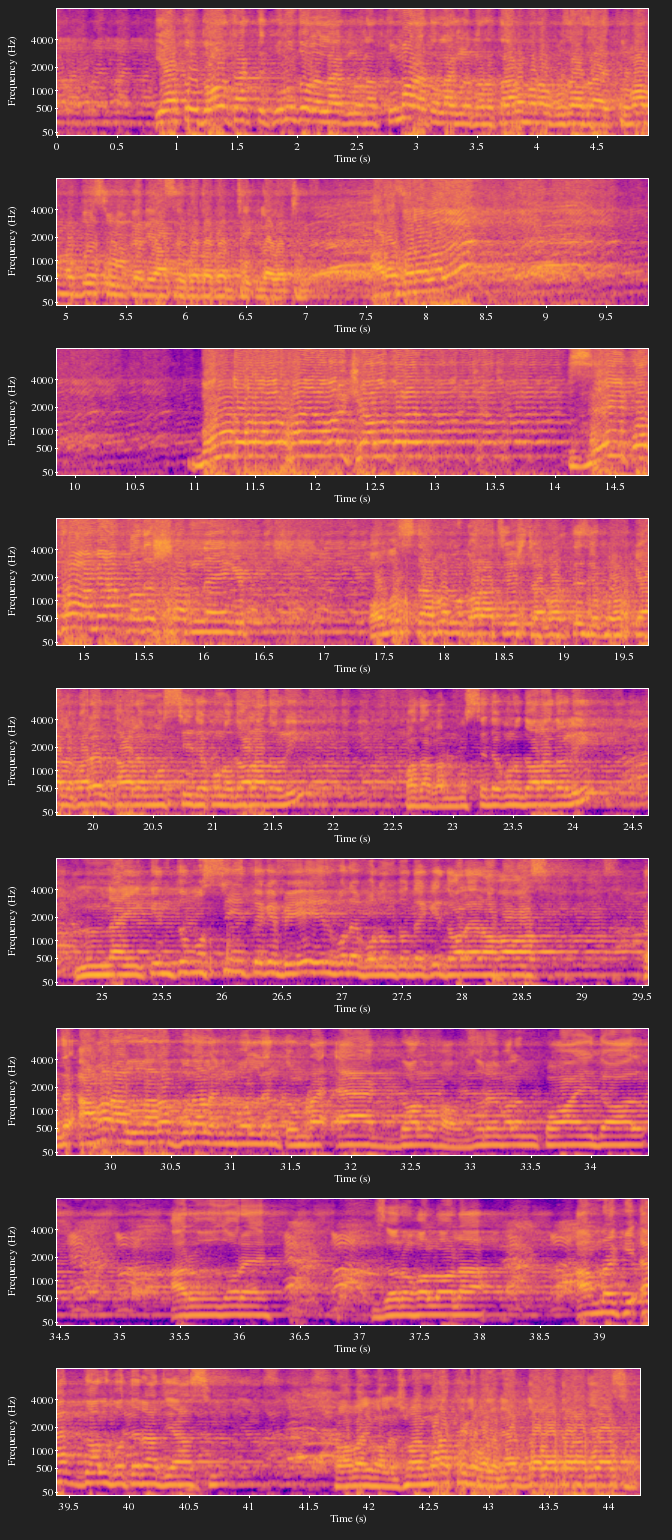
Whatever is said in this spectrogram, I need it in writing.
এত দল থাকতে কোনো দলে লাগল না, তোমার এত লাগল কেন? তার মানে বোঝা যায় তোমার মধ্যে চুলকানি আছে, কথা ঠিক লাগে ঠিক? আরও কথা আমি আপনাদের সামনে চেষ্টা করতেছি, খুব খেয়াল করেন, তাহলে মসজিদে কোনো দলাদলি কথা করেন মসজিদে কোনো দলাদলি নাই, কিন্তু মসজিদ থেকে বের হলে বলুন তো দেখি দলের অভাব আছে। আমার আল্লাহ রাব্বুল আলামিন বললেন, তোমরা এক দল হও। জোরে বলেন, কয় দল? আরও জোরে। জোর হলো না। আমরা কি এক দল হতে রাজি আছি? সবাই বলেন, সবাই মনে থেকে বলেন, এক দল হতে রাজি আছি।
